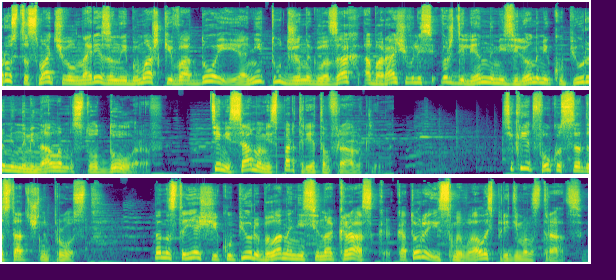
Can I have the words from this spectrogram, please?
Просто смачивал нарезанные бумажки водой, и они тут же на глазах оборачивались вожделенными зелеными купюрами номиналом 100 долларов. Теми самыми с портретом Франклина. Секрет фокуса достаточно прост. На настоящие купюры была нанесена краска, которая и смывалась при демонстрации.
